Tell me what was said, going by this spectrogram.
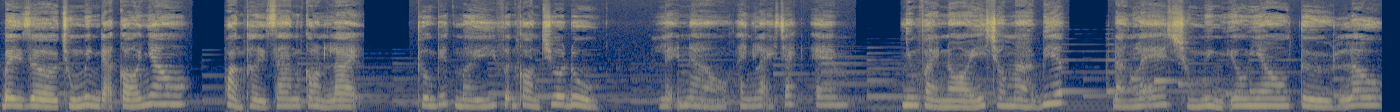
Bây giờ chúng mình đã có nhau, khoảng thời gian còn lại, thương biết mấy vẫn còn chưa đủ. Lẽ nào anh lại trách em? Nhưng phải nói cho mà biết, đáng lẽ chúng mình yêu nhau từ lâu.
